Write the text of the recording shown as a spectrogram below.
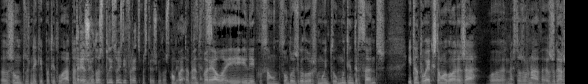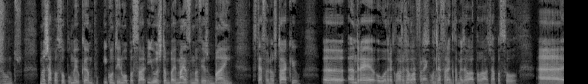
uh, juntos na equipa titular. Portanto, três jogadores de posições diferentes, mas três jogadores de Completamente. Varela e, e Nico são, são dois jogadores muito, muito interessantes e tanto é que estão agora já, nesta jornada, a jogar juntos, mas já passou pelo meio campo e continua a passar, e hoje também, mais uma vez, bem, Stefano Eustáquio, uh, André, o André Claro já André lá Franco. passou, André Franco também já, lá, já passou, Uh,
